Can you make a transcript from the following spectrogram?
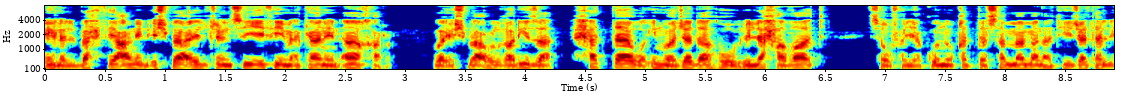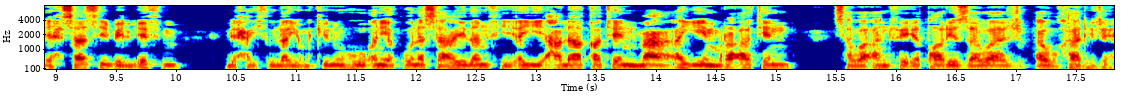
إلى البحث عن الإشباع الجنسي في مكان آخر وإشباع الغريزة حتى وإن وجده للحظات سوف يكون قد تسمم نتيجة الإحساس بالإثم بحيث لا يمكنه أن يكون سعيدا في أي علاقة مع أي امرأة سواء في إطار الزواج أو خارجه.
